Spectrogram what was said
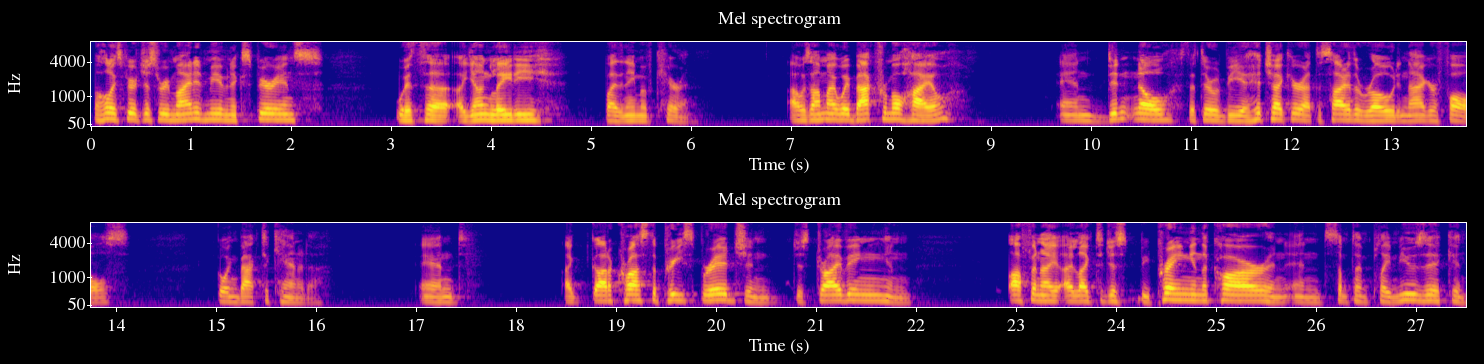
The Holy Spirit just reminded me of an experience with a, a young lady by the name of Karen. I was on my way back from Ohio and didn't know that there would be a hitchhiker at the side of the road in Niagara Falls going back to Canada. And I got across the Peace Bridge and just driving, and often I, I like to just be praying in the car and, and sometimes play music. And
